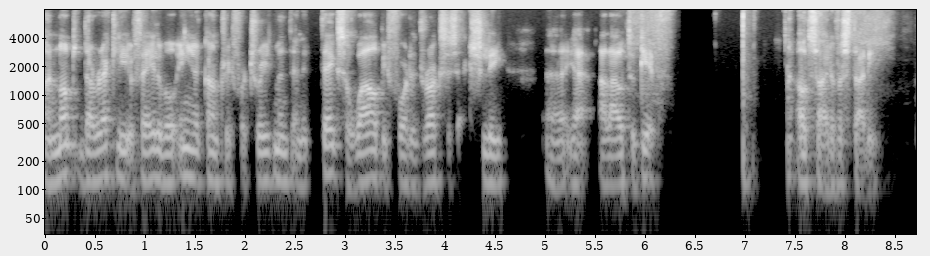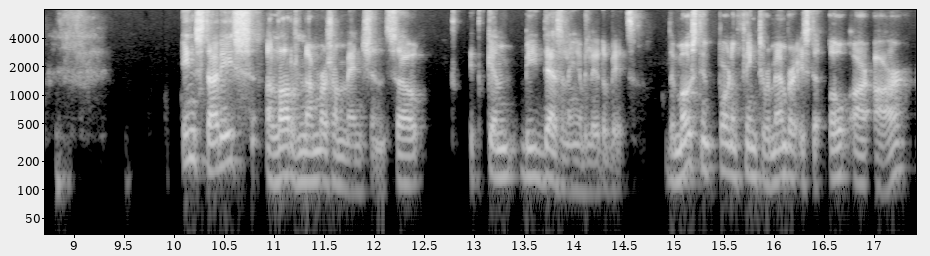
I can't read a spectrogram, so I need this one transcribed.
are not directly available in your country for treatment and it takes a while before the drugs is actually uh, yeah, allowed to give outside of a study. In studies, a lot of numbers are mentioned, so it can be dazzling a little bit. The most important thing to remember is the ORR,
